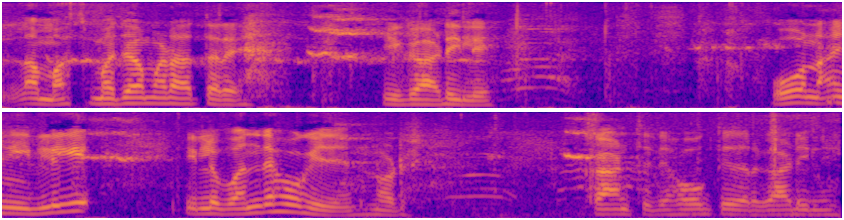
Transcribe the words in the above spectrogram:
ಎಲ್ಲ ಮಸ್ತ್ ಮಜಾ ಮಾಡತ್ತಾರೆ ಈ ಗಾಡೀಲಿ. ಓ, ನಾನು ಇಲ್ಲಿಗೆ ಇಲ್ಲಿ ಬಂದೇ ಹೋಗಿದ್ದೀನಿ ನೋಡ್ರಿ. ಕಾಣ್ತಿದೆ ಹೋಗ್ತಿದ್ದಾರೆ ಗಾಡೀಲಿ.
